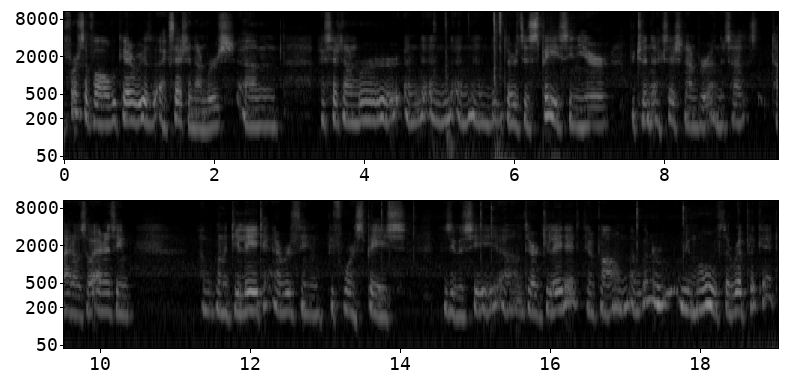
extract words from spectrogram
first of all, we get rid of accession numbers. Um, accession number and, and, and, and there's a space in here between the accession number and the title. So anything I'm going to delete everything before space. As you can see, uh, they're deleted, they're gone. I'm going to remove the replicate,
